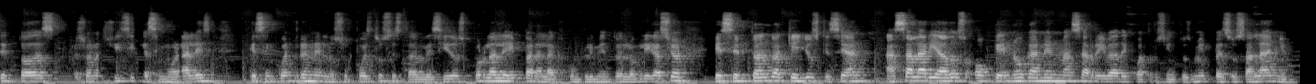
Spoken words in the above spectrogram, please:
De todas personas físicas y morales que se encuentren en los supuestos establecidos por la ley para el cumplimiento de la obligación, exceptuando aquellos que sean asalariados o que no ganen más arriba de 400 mil pesos al año.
